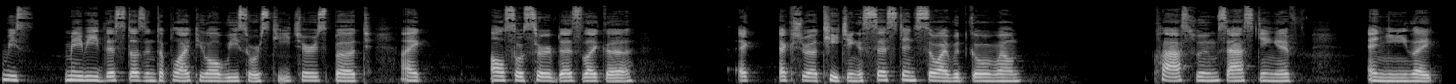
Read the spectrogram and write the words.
res- maybe this doesn't apply to all resource teachers but I also served as like a extra teaching assistant so I would go around classrooms asking if any like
